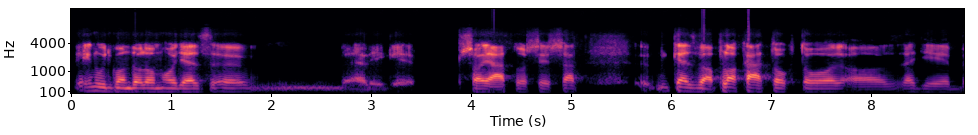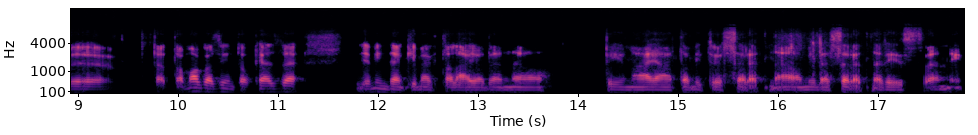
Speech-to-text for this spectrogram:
Én úgy gondolom, hogy ez eléggé sajátos, és hát kezdve a plakátoktól, az egyéb, tehát a magazintól kezdve, ugye mindenki megtalálja benne a témáját, amit ő szeretne, amiben szeretne részt venni.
